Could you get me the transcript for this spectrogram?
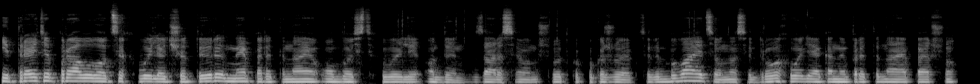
І третє правило це хвиля 4 не перетинає область хвилі 1. Зараз я вам швидко покажу, як це відбувається. У нас є друга хвиля, яка не перетинає першу.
